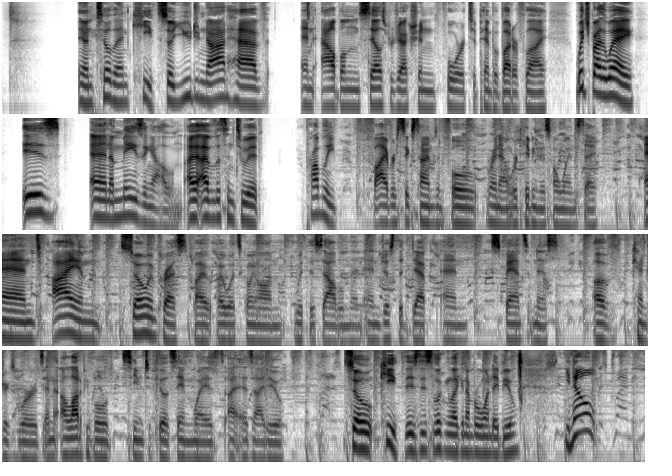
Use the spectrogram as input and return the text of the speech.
Until then, Keith, so you do not have an album sales projection for To Pimp a Butterfly, which, by the way, is an amazing album. I, have listened to it probably five or six times in full right now. We're taping this on Wednesday. And I am so impressed by, by what's going on with this album and, and just the depth and expansiveness of Kendrick's words. And a lot of people seem to feel the same way as as I do. So, Keith, is this looking like a number one debut? You know,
